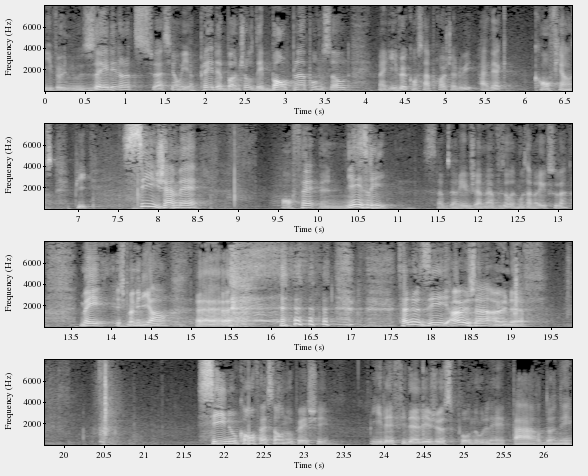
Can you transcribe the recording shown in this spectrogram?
il veut nous aider dans notre situation, il a plein de bonnes choses, des bons plans pour nous autres, mais il veut qu'on s'approche de lui avec confiance. Puis, si jamais on fait une niaiserie, ça vous arrive jamais à vous autres, moi ça m'arrive souvent, mais je m'améliore. Euh, ça nous dit 1 Jean 1, 9. Si nous confessons nos péchés, il est fidèle et juste pour nous les pardonner.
